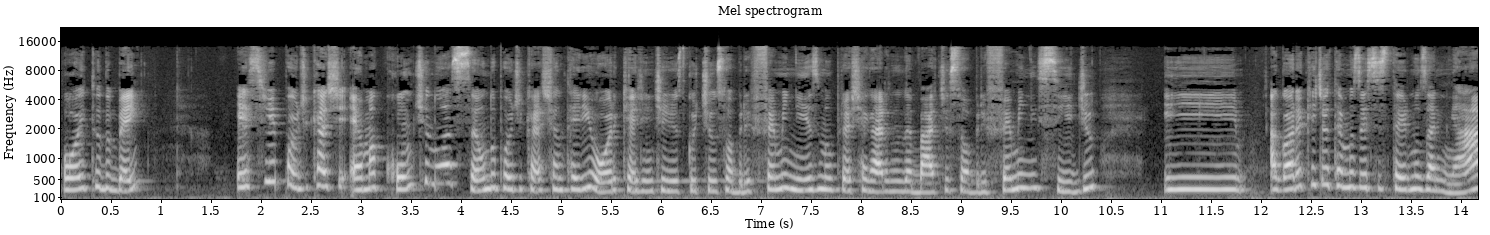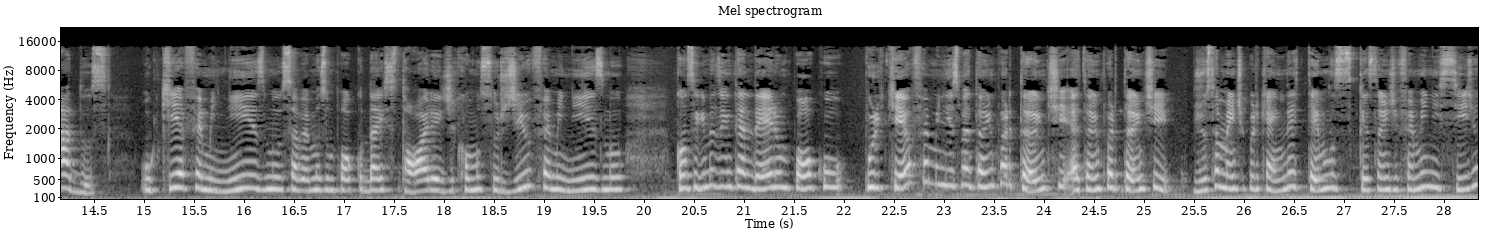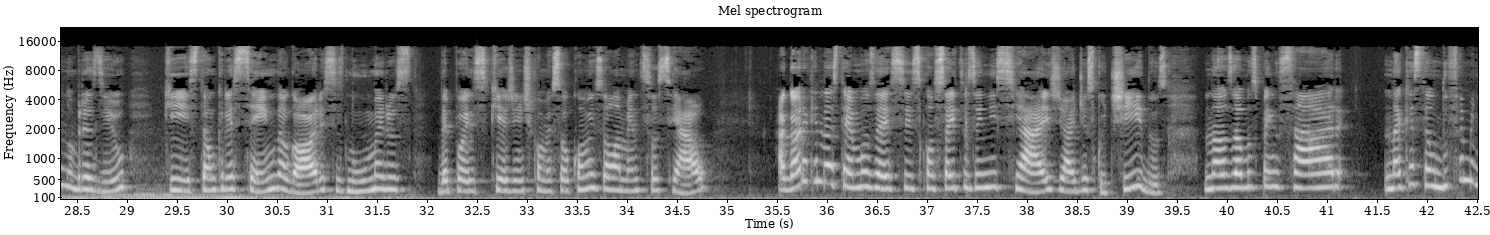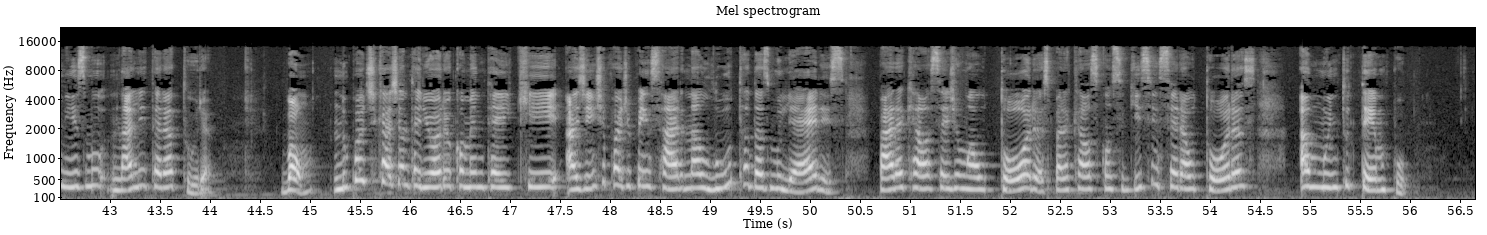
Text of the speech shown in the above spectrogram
Oi, tudo bem? Este podcast é uma continuação do podcast anterior que a gente discutiu sobre feminismo para chegar no debate sobre feminicídio. E agora que já temos esses termos alinhados, o que é feminismo, sabemos um pouco da história de como surgiu o feminismo, conseguimos entender um pouco por que o feminismo é tão importante. É tão importante justamente porque ainda temos questões de feminicídio no Brasil que estão crescendo agora, esses números, depois que a gente começou com o isolamento social. Agora que nós temos esses conceitos iniciais já discutidos, nós vamos pensar na questão do feminismo na literatura. Bom, no podcast anterior eu comentei que a gente pode pensar na luta das mulheres para que elas sejam autoras, para que elas conseguissem ser autoras há muito tempo.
